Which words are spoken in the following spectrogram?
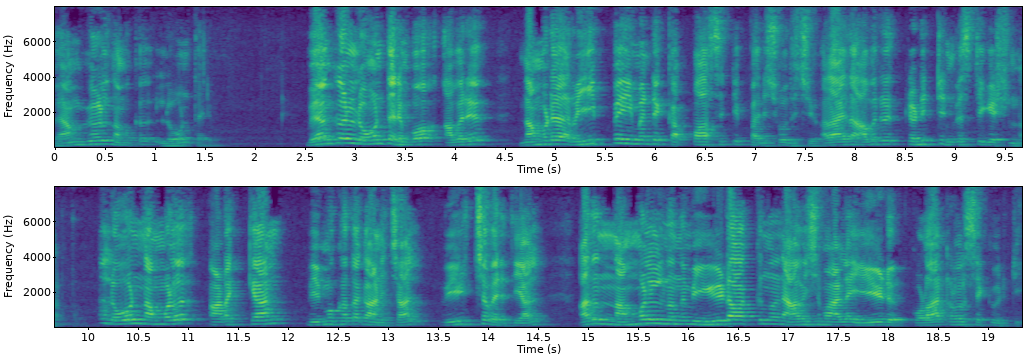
ബാങ്കുകൾ നമുക്ക് ലോൺ തരും. ബാങ്കുകൾ ലോൺ തരുമ്പോൾ അവർ നമ്മുടെ റീപേയ്മെന്റ് കപ്പാസിറ്റി പരിശോധിച്ച് അതായത് അവർ ക്രെഡിറ്റ് ഇൻവെസ്റ്റിഗേഷൻ നടത്തും. ലോൺ നമ്മൾ അടയ്ക്കാൻ വിമുഖത കാണിച്ചാൽ വീഴ്ച വരുത്തിയാൽ അത് നമ്മളിൽ നിന്നും ഈടാക്കുന്നതിനാവശ്യമായ ഈട് കൊളാട്രൽ സെക്യൂരിറ്റി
